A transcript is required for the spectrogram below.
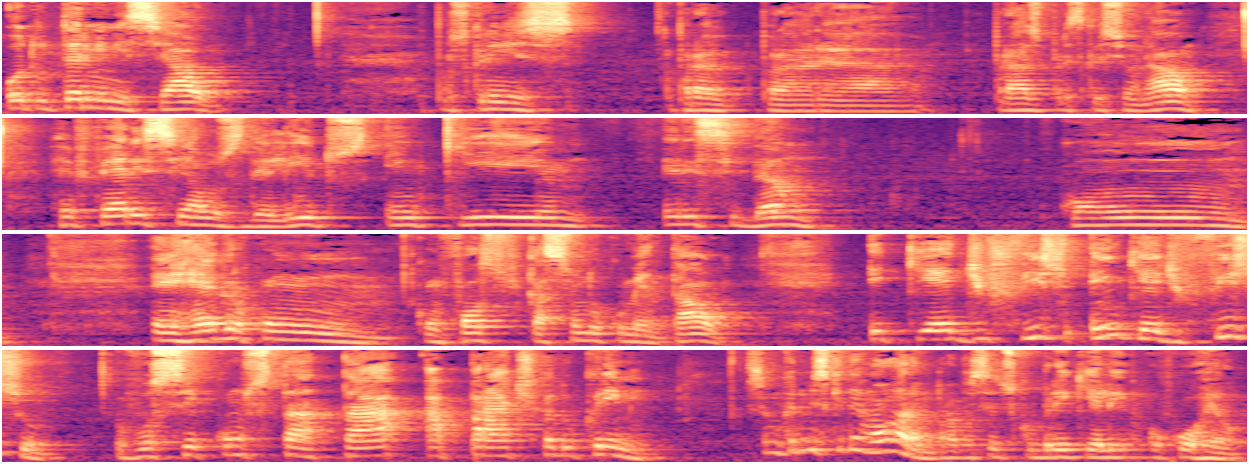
Outro termo inicial para os crimes para, para prazo prescricional refere-se aos delitos em que eles se dão com em regra com, com falsificação documental e que é difícil, em que é difícil você constatar a prática do crime. São crimes que demoram para você descobrir que ele ocorreu.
